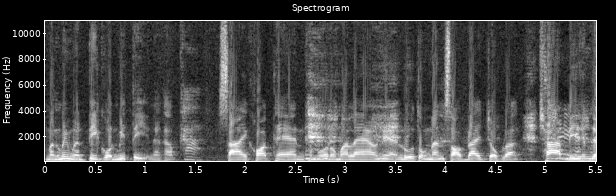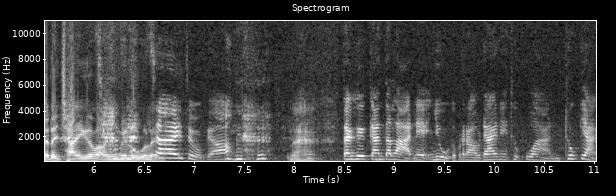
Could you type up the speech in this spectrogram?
มมันไม่เหมือนตีกลมิตินะครับค่ะ ทรายคอสแทนคำนวณออกมาแล้วเนี่ยรู้ตรงนั้นสอบได้จบแล้ว ชาตินี้ฉันจะได้ใช้ก็เปล่ายังไม่รู้เลยใช่ถูกต้อง นะฮะ แต่คือการตลาดเนี่ยอยู่กับเราได้ในทุกวัน ทุกอย่าง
